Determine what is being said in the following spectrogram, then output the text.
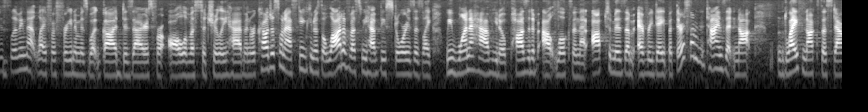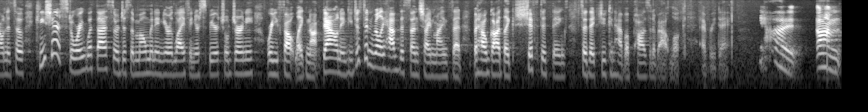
Just living that life of freedom is what God desires for all of us to truly have. And Raquel, just want to ask you, you know, a lot of us, we have these stories as like, we want to have, you know, positive outlooks and that optimism every day, but there's some times that knock, life knocks us down. And so can you share a story with us or just a moment in your life and your spiritual journey where you felt like knocked down and you just didn't really have the sunshine mindset, but how God like shifted things so that you can have a positive outlook every day? Yeah, um,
